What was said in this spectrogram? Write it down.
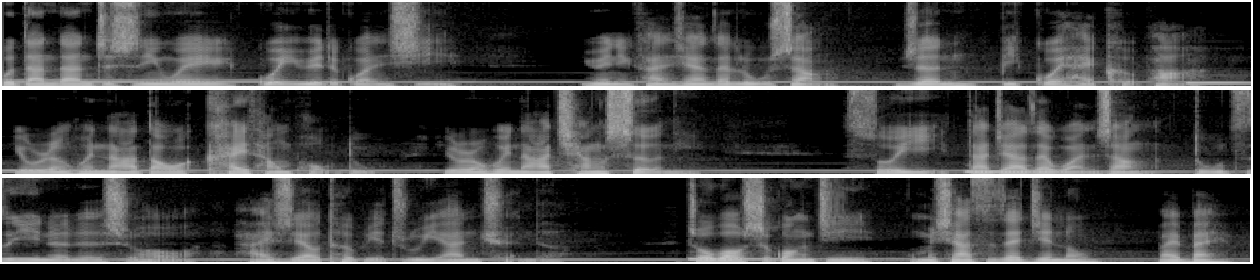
不单单只是因为鬼月的关系。因为你看现在在路上，人比鬼还可怕，有人会拿刀开膛破肚，有人会拿枪射你。所以，大家在晚上独自一人的时候，还是要特别注意安全的。周报时光机，我们下次再见喽，拜拜。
